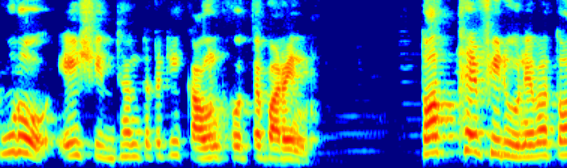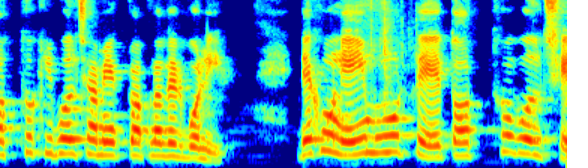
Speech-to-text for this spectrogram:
পুরো এই সিদ্ধান্তটাকে কাউন্ট করতে পারেন। তথ্যে ফিরুন, এবার তথ্য কি বলছে আমি একটু আপনাদের বলি। দেখুন, এই মুহূর্তে তথ্য বলছে,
